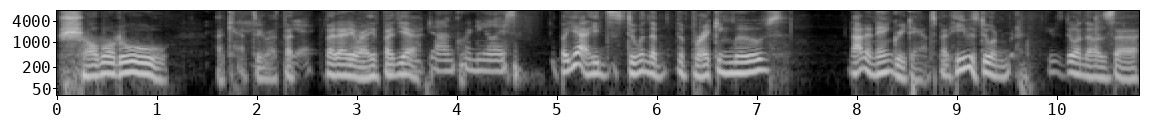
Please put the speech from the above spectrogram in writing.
Shabadoo. I can't do it, but Yeah. but anyway, but yeah, Don Cornelius. but yeah, he's doing the the breaking moves, not an angry dance, but he was doing he was doing those uh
